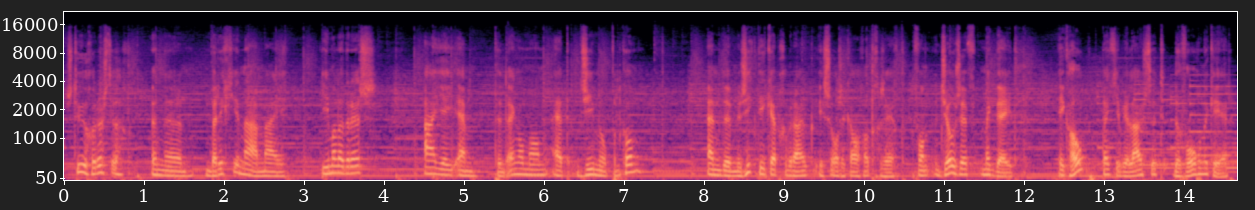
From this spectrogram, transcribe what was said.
Stuur gerustig een uh, berichtje naar mijn e-mailadres ajm.engelman.gmail.com En de muziek die ik heb gebruikt is zoals ik al had gezegd van Joseph McDade. Ik hoop dat je weer luistert de volgende keer.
